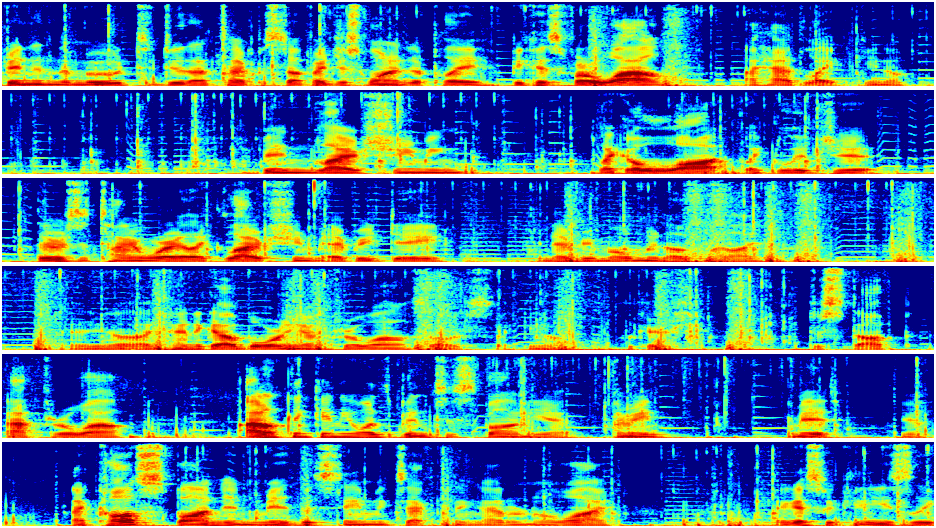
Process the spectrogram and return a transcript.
been in the mood to do that type of stuff. I just wanted to play because for a while I had like, you know, been live streaming like a lot, like legit. There was a time where I like live streamed every day in every moment of my life. And you know, I kind of got boring after a while, so I was just like, you know, who cares? Just stop after a while. I don't think anyone's been to spawn yet. I mean, mid. Yeah. I call spawn and mid the same exact thing. I don't know why. I guess we could easily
